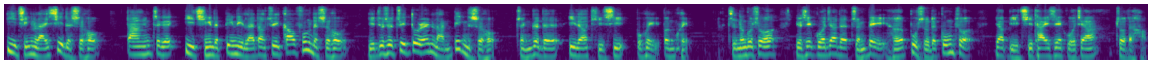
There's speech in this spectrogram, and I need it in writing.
疫情来袭的时候，当这个疫情的病例来到最高峰的时候，也就是最多人染病的时候，整个的医疗体系不会崩溃。只能够说，有些国家的准备和部署的工作要比其他一些国家做得好。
